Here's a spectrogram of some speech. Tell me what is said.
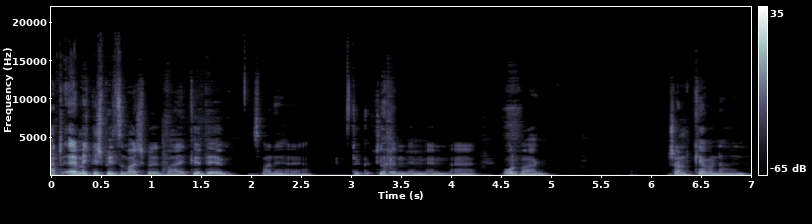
Hat äh, mitgespielt zum Beispiel bei Kill Bill. Das war der, der Typ im, im, im äh, Wohnwagen. John Carradine.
